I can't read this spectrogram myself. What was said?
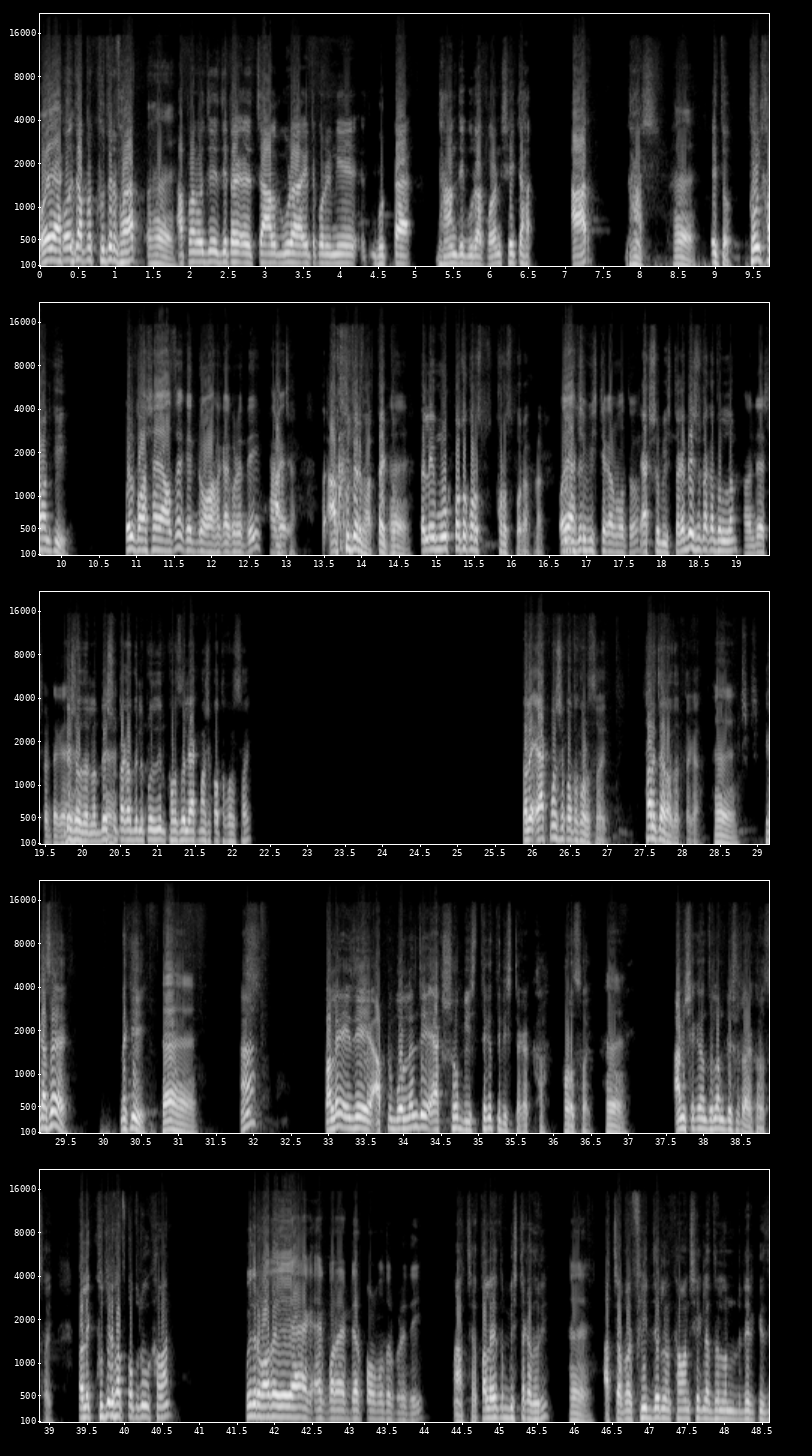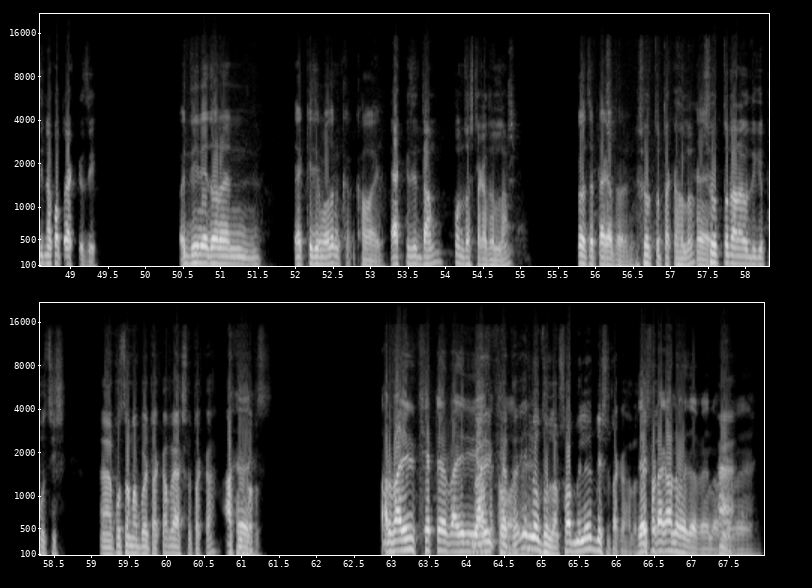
ওই ওই যে আপনার খুদের ভাত হ্যাঁ। আপনার ওই যে যেটা চাল গুঁড়া এটা করে নিয়ে ভুট্টা ধান যে গুঁড়া করেন সেটা আর ঘাস। হ্যাঁ। এই তো। খোল খাওয়ান কি? ওই বাসায় আছে একটু হালকা করে দেই আচ্ছা। আর খুদের ভাত তাই তো? হ্যাঁ। তাহলে মোট কত খরচ খরচ পড়ে আপনার? ওই একশো বিশ টাকার মতো। একশো বিশ টাকা দেড়শো টাকা ধরলাম। হ্যাঁ, দেড়শো টাকা দেড়শো। ধরলাম। দেড়শো টাকা দিলে প্রতিদিন খরচ হলে এক মাসে কত খরচ হয়? তাহলে এক মাসে কত খরচ হয়? সাড়ে চার হাজার টাকা। হ্যাঁ। ঠিক আছে? নাকি? হ্যাঁ হ্যাঁ। হ্যাঁ? তাহলে এই যে আপনি বললেন যে একশো বিশ থেকে তিরিশ টাকা খরচ হয়। হ্যাঁ। আমি সেখানে ধরলাম দেড়শো টাকা খরচ হয়। তাহলে খুদের ভাত কতটুকু খাওয়ান? ওদের ভাত একবার এক দেড় পর মতো করে দিই। আচ্ছা তাহলে তো বিশ টাকা ধরি। হ্যাঁ। আচ্ছা আপনার ফিট যেগুলো খাওয়ান সেগুলো ধরলাম দেড় কেজি না কত এক কেজি? ওই দিনে ধরেন এক কেজির মতন খাওয়াই। এক কেজির দাম পঞ্চাশ টাকা ধরলাম। সত্তর টাকা ধরেন। সত্তর টাকা হলো। হ্যাঁ। সত্তর আর ওদিকে পঁচিশ পঁচানব্বই টাকা বা একশো টাকা আর হ্যাঁ। খরচ। আর বাড়ির বাড়ির বাড়ির হ্যাঁ। এগুলো ধরলাম সব মিলে দেড়শো টাকা হলো। দেড়শো টাকা হলে যাবে না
